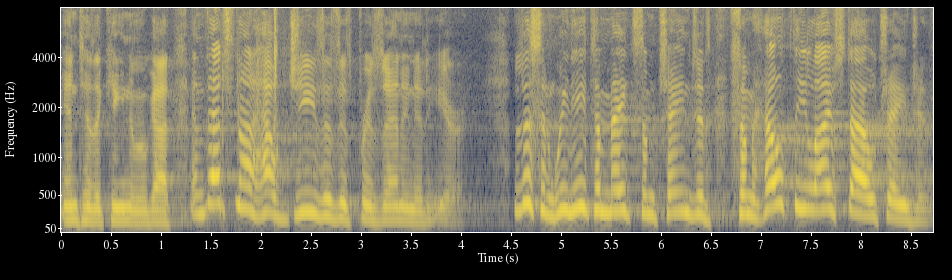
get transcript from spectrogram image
into the kingdom of God. And that's not how Jesus is presenting it here. Listen, we need to make some changes, some healthy lifestyle changes,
